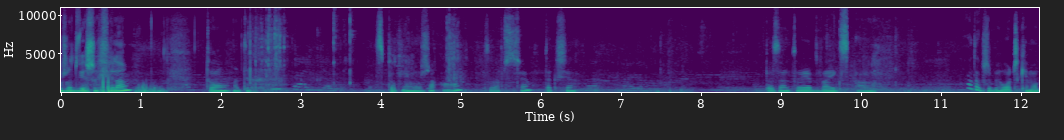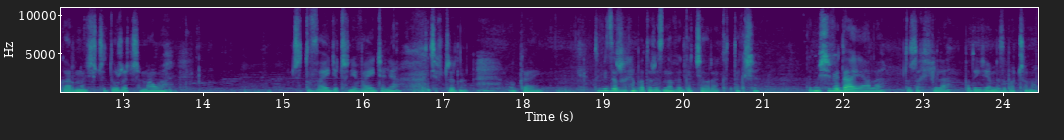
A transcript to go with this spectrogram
Może odwieszę chwilę. Tu, na tych spodniach może. O, zobaczcie. Tak się prezentuje 2XL. No tak, żeby łoczkiem ogarnąć, czy duże, czy małe. Czy tu wejdzie, czy nie wejdzie, nie? Dziewczyny. Okej. Tu widzę, że chyba też jest nowy gaciorek. Tak się, tak mi się wydaje, ale to za chwilę podejdziemy, zobaczymy.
